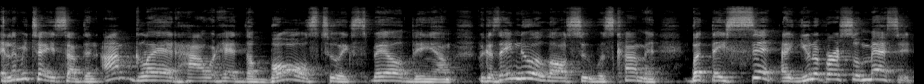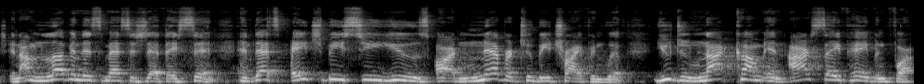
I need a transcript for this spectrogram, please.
And let me tell you something. I'm glad Howard had the balls to expel them because they knew a lawsuit was coming, but they sent a universal message. And I'm loving this message that they sent. And that's HBCUs are never to be trifled with. You do not come in our safe haven for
